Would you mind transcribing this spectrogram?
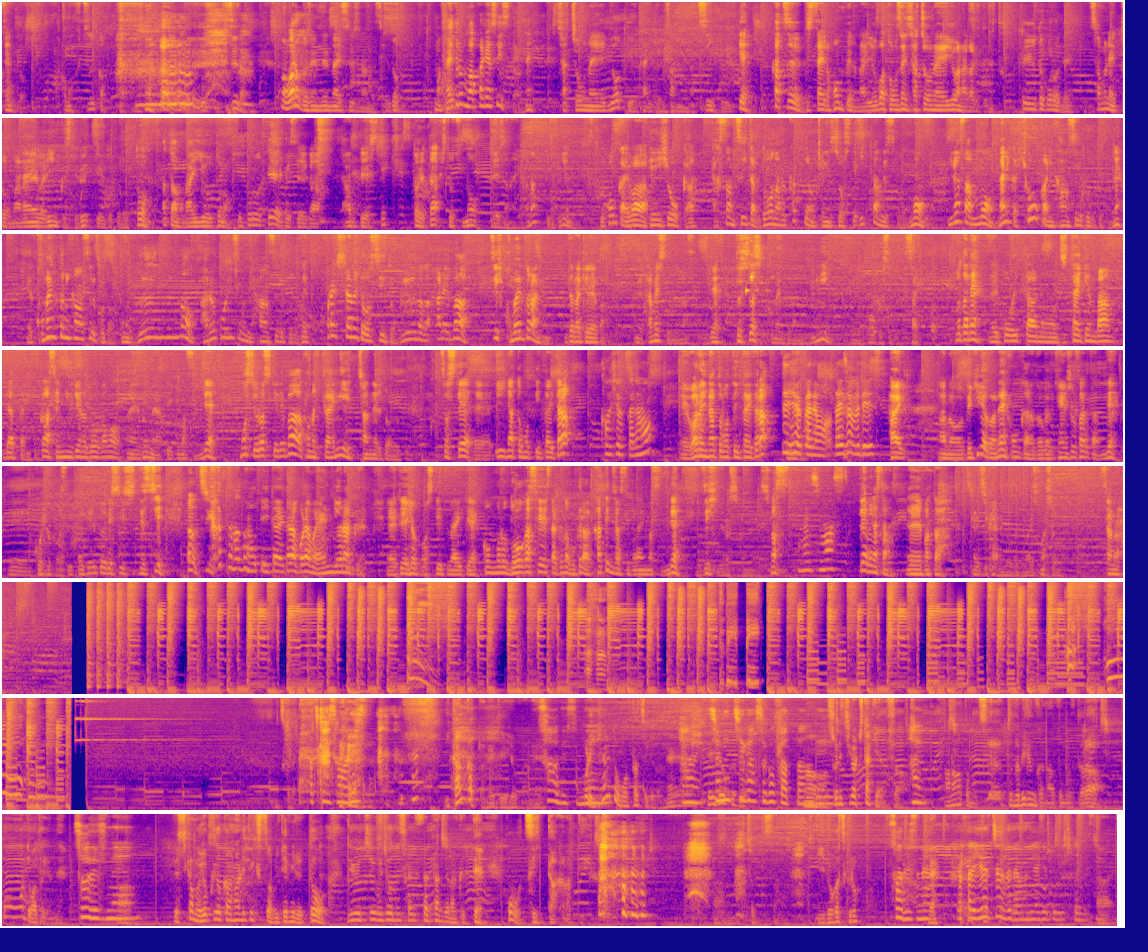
れも普通か 普通だね、まあ、悪くは全然ない数字なんですけど、まあ、タイトルも分かりやすいですからね社長の営業っていうタイトル3名がついていてかつ実際の本編の内容は当然社長の営業が流れてると。というところでサムネとマナーがリンクしてるっていうところとあとは内容とのところで訂正が安定して取れた一つの例じゃないかなっていうふうに思います。今回は低評価たくさんついたらどうなるかっていうのを検証していったんですけども皆さんも何か評価に関することとかねコメントに関すること、この Google のアルゴリズムに関することで、これ調べてほしいというのがあれば、ぜひコメント欄にいただければ、試してみます。ので、どしどしコメント欄の方に、え応募してください。またね、こういったあの実体験版であったりとか、潜入系の動画も、えどんどんやっていきますので、もしよろしければ、この機会にチャンネル登録、そして、えいいなと思っていただいたら、高評価でも、え悪いなと思っていただいたら、低評価でも大丈夫です。はい。あの、できればね、今回の動画で検証されたんで、えー、高評価をしていただけると嬉しいですし、ただ違ったなと思っていただいたら、これはもう遠慮なく、えー、低評価をしていただいて、今後の動画制作の僕らは勝手にさせてもらいますんで、ぜひよろしくお願いします。お願いします。では皆さん、えー、また、え次回の動画でお会いしましょう。さよなら。れ様です。いかんかったね、低評価ね。そうですね。俺いけると思ったんですけどね。はい。初日がすごかったんで。初日が来たけんさ。はい。あの後もずっと伸びるんかなと思ったら、ポーンと終わったけどね。そうですね。でしかもよくよくアナリティクスを見てみると YouTube 上で再生されたんじゃなくてほぼ Twitter からっていうあ ちょっとさいい動画作ろうそうですね、ね、やっぱり YouTube で盛り上げていきたいです、ね、はい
